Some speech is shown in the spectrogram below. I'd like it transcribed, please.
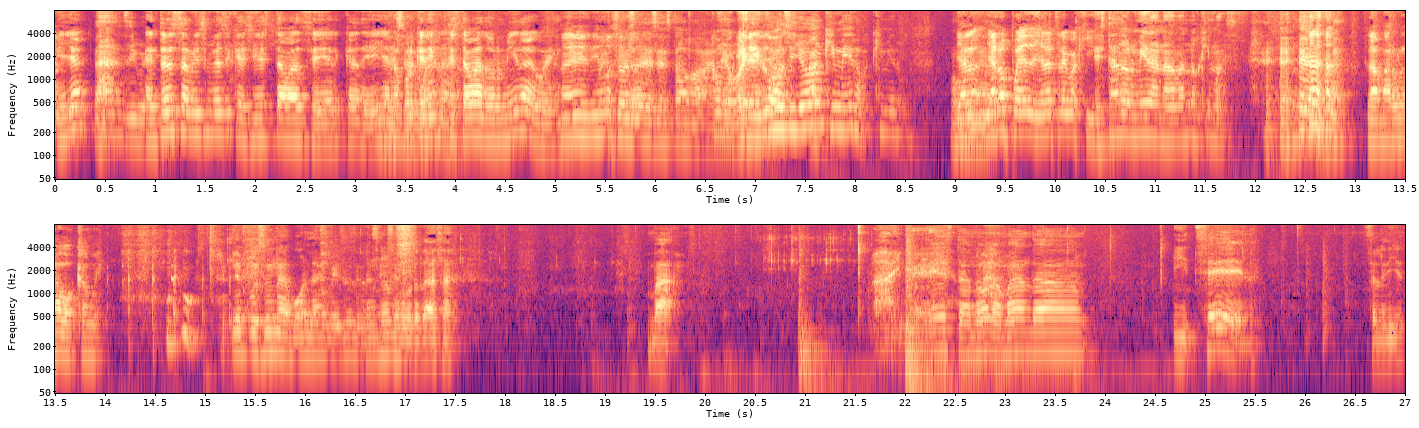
no. ¿Y ya? Ah, sí, güey. Entonces a mí se me hace que sí estaba cerca de ella, De ¿no? Porque dijo que estaba dormida, güey. En el mismo sillón. Entonces estaba Como que dijo, aquí mero, aquí mero. Ya, lo- ya no puedo, ya la traigo aquí. Está dormida, nada más no gimas. La amarró la boca, güey. Le puso una bola, güey, eso es de la Una mordaza. Va. Ay, güey. Esta no la manda Itzel. Saludillos.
